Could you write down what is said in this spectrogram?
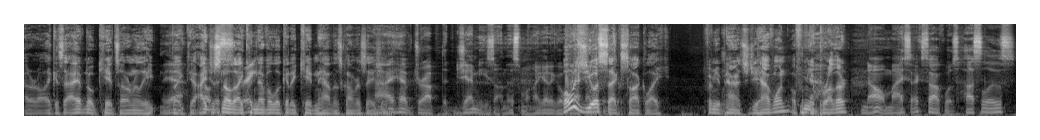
I don't know. Like I said, I have no kids, so I don't really Yeah. like. I No, just know that I could never look at a kid and have this conversation. I have dropped the jemmies on this one. I got to go. what was your sex talk like from your parents? Did you have one, or from your brother? No, my sex talk was Hustlers,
